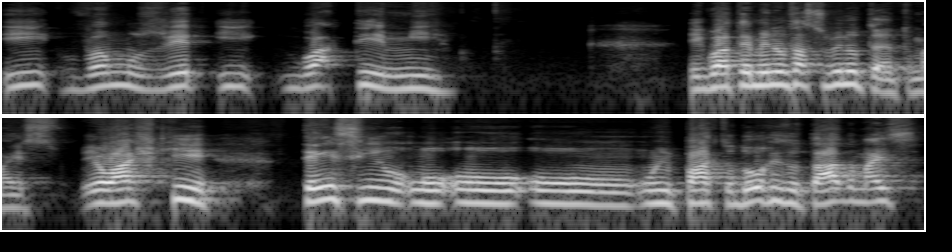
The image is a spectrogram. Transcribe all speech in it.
E vamos ver Iguatemi. Iguatemi não está subindo tanto, mas eu acho que tem sim um, um, um impacto do resultado, mas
